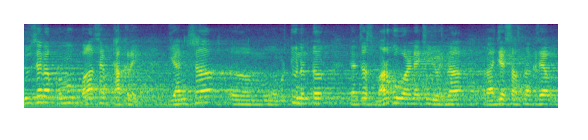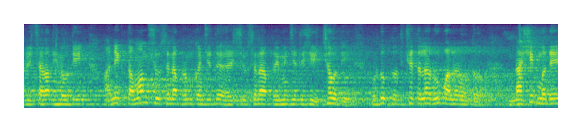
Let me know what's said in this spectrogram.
बाळासाहेब ठाकरे यांच्या मृत्यूनंतर त्यांचं स्मारक उभारण्याची योजना राज्य शासनाच्या विचाराधीन होती. अनेक तमाम शिवसेना प्रमुखांची ते- शिवसेना प्रेमींची तशी इच्छा होती. परंतु प्रत्यक्ष त्याला रूप आलं नव्हतं. नाशिकमध्ये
